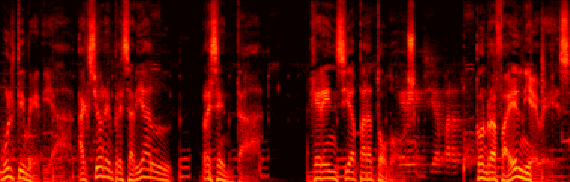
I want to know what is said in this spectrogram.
Multimedia, Acción Empresarial, presenta Gerencia para Todos. Con Rafael Nieves.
